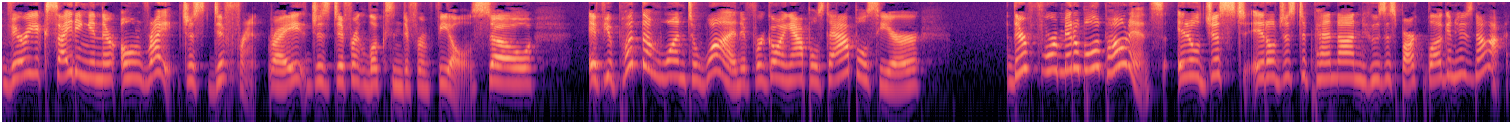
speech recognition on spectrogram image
very exciting in their own right, just different, right? Just different looks and different feels. So if you put them one to one, if we're going apples to apples here, they're formidable opponents. It'll just it'll just depend on who's a spark plug and who's not.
